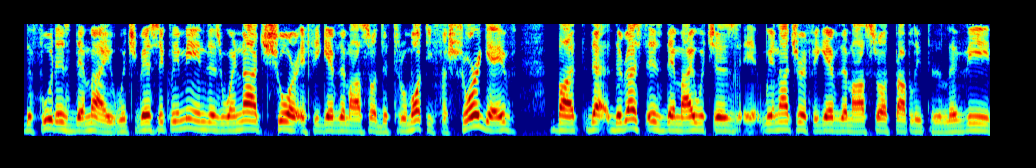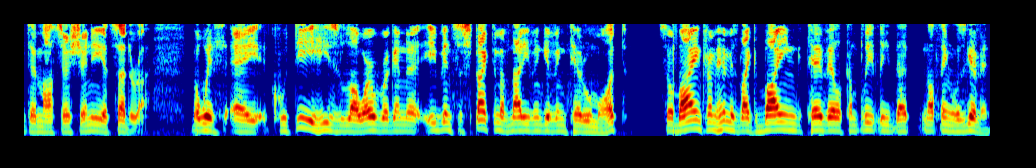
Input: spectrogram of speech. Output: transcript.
the food is demai, which basically means is we're not sure if he gave them also the trumoti for sure gave, but the the rest is demai, which is eh, we're not sure if he gave them asrot properly to the levi, to maser sheni, etc. But with a kuti, he's lower. We're gonna even suspect him of not even giving terumot. So buying from him is like buying tevel completely that nothing was given.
